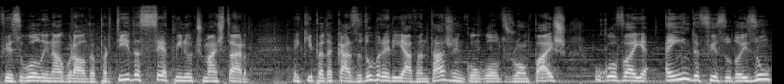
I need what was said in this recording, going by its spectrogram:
fez o golo inaugural da partida. Sete minutos mais tarde, a equipa da casa dobraria a vantagem com o gol de João Paes. O Gouveia ainda fez o 2-1,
